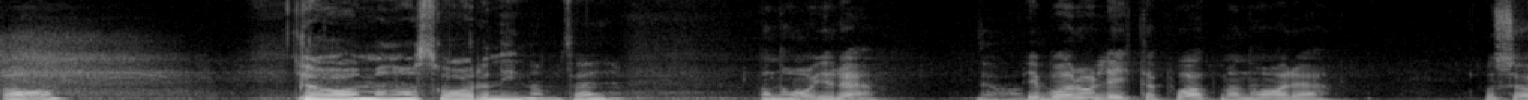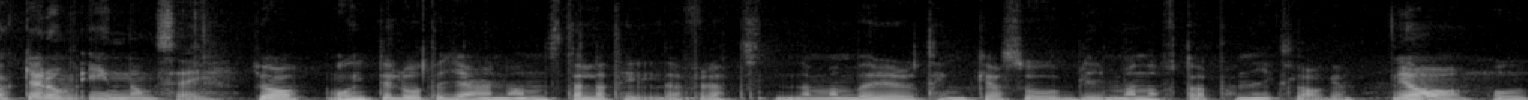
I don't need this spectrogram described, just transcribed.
Ja, Ja, man har svaren inom sig. man har ju det. Ja, Det är bara att lita på att man har det och söka dem inom sig. Ja, och inte låta hjärnan ställa till det. För att när man börjar att tänka så blir man ofta panikslagen. Ja, Och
